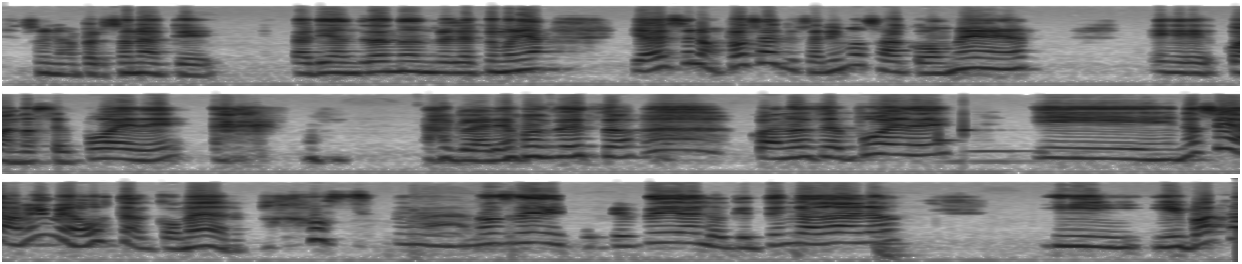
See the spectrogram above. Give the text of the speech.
es una persona que estaría entrando dentro de la hegemonía, y a veces nos pasa que salimos a comer eh, cuando se puede, aclaremos eso, cuando se puede, y no sé, a mí me gusta comer, no sé, lo que sea, lo que tenga ganas, y, y pasa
